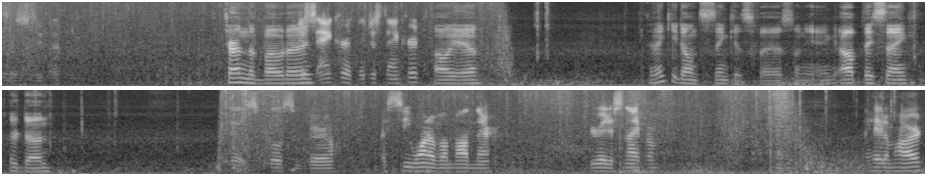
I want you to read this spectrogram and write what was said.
So stupid. Turn the boat, eh? Just anchored. They just anchored. Oh yeah. I think you don't sink as fast when you. anch- Oh, they sank. They're done. Yeah, explosive barrel. I see one of them on there. You ready to snipe him? Hit him hard.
